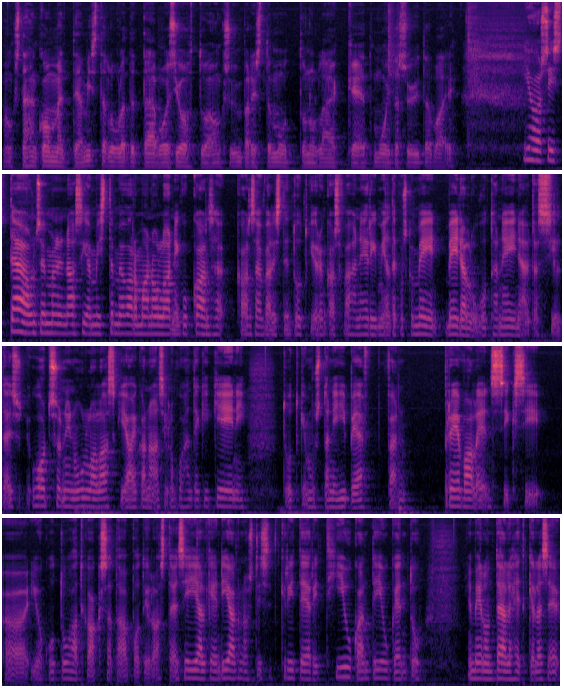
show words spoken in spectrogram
Onko tähän kommentteja? Mistä luulet, että tämä voisi johtua? Onko ympäristö muuttunut, lääkkeet, muita syitä vai? Joo, siis tämä on sellainen asia, mistä me varmaan ollaan niin kuin kansa, kansainvälisten tutkijoiden kanssa vähän eri mieltä, koska me, meidän luvuthan ei näytä siltä. Hodsonin Ulla laski aikanaan silloin, kun hän teki geenitutkimusta, niin IPFn prevalenssiksi joku 1200 potilasta ja sen jälkeen diagnostiset kriteerit hiukan tiukentu ja meillä on tällä hetkellä se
